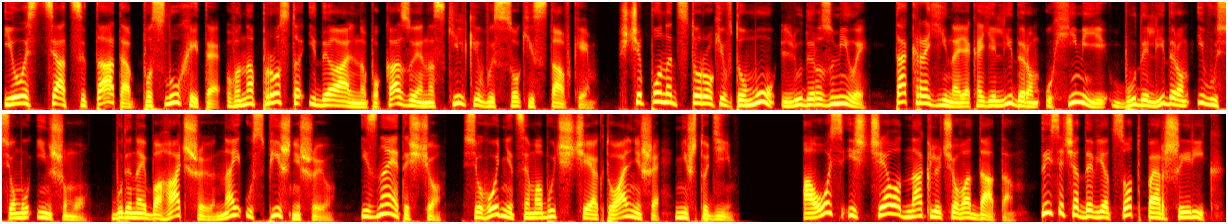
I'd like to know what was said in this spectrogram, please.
І ось ця цитата, послухайте, вона просто ідеально показує, наскільки високі ставки. Ще понад 100 років тому люди розуміли, та країна, яка є лідером у хімії, буде лідером і в усьому іншому, буде найбагатшою, найуспішнішою. І знаєте що? Сьогодні це, мабуть, ще актуальніше, ніж тоді. А ось іще одна ключова дата 1901 рік.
